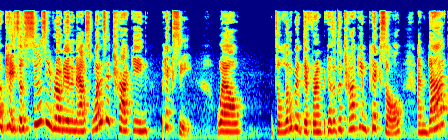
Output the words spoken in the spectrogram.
Okay, so Susie wrote in and asked, what is it tracking Pixie? Well, it's a little bit different because it's a tracking pixel, and that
